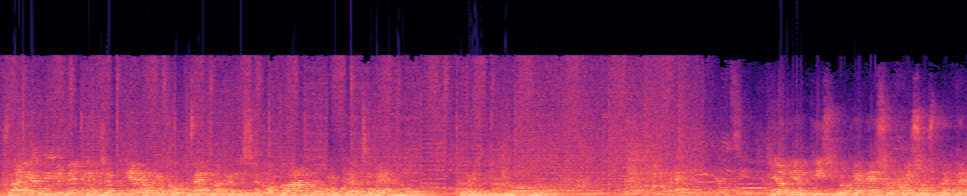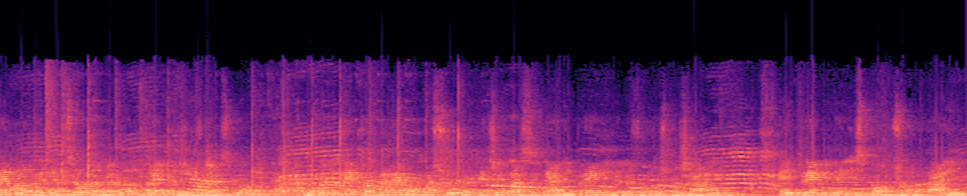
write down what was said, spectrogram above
fare i complimenti a Giampiero che conferma per il secondo anno un piazzamento prestigioso. Io vi anticipo che adesso noi sospenderemo la premiazione per un breve rinfresco, dopodiché torneremo qua su perché c'è da assegnare i premi delle foto speciali e i premi degli sponsor ai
